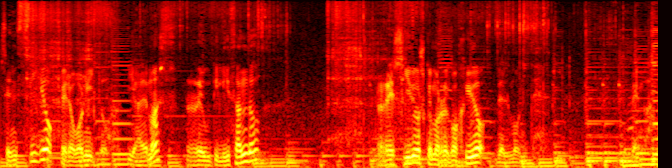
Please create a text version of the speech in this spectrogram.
Sencillo pero bonito. Y además reutilizando residuos que hemos recogido del monte. Venga.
